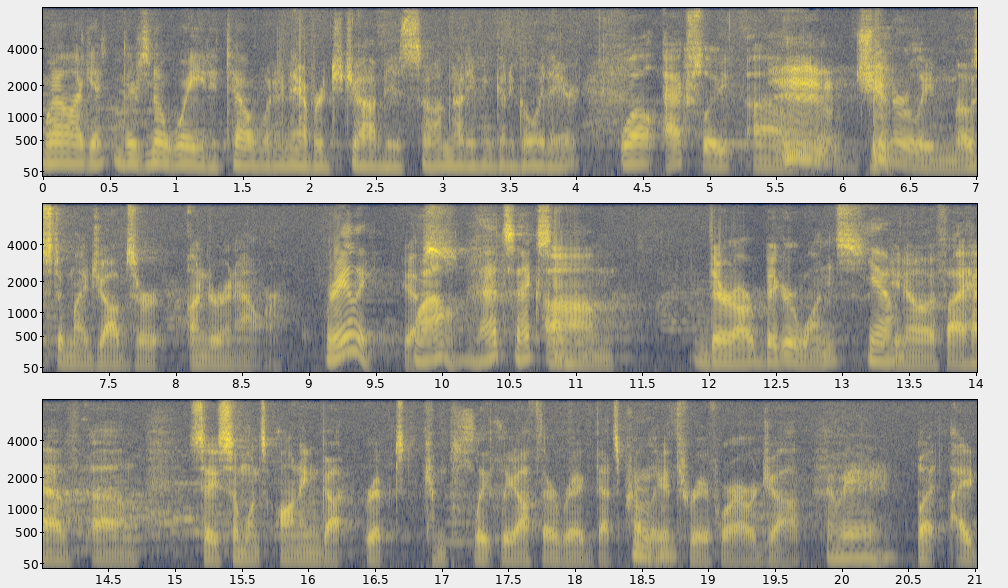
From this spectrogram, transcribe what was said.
well, I guess, there's no way to tell what an average job is, so I'm not even going to go there. Well, actually, um, generally most of my jobs are under an hour. Really? Yes. Wow, that's excellent. Um, there are bigger ones. Yeah. You know, if I have, um, say, someone's awning got ripped completely off their rig, that's probably Mm-hmm. a three or four hour job. Oh, yeah. But I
